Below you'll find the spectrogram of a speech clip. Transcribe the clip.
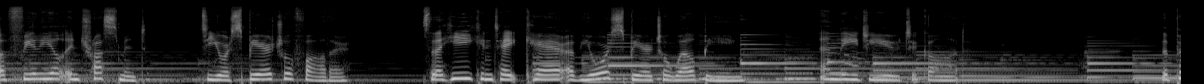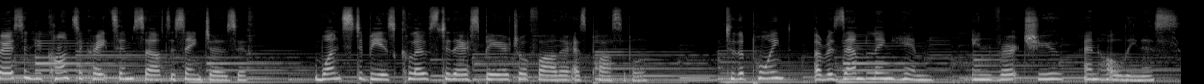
of filial entrustment to your spiritual father so that he can take care of your spiritual well being and lead you to God. The person who consecrates himself to St. Joseph wants to be as close to their spiritual father as possible, to the point of resembling him in virtue and holiness.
